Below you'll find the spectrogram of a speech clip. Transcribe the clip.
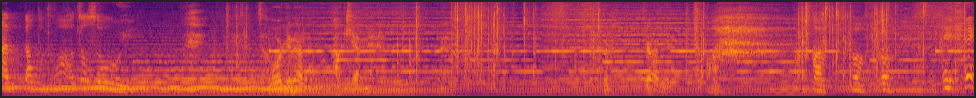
嘛留淡薄仔做所谓。查某囡仔啦，较欠的啦。来，好，交给你啊。好，好，好。哎哎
